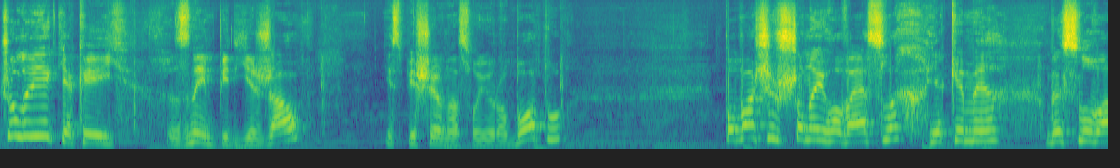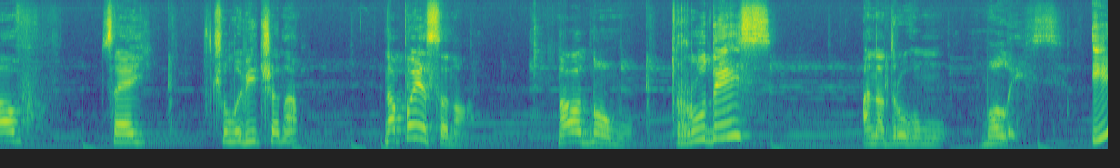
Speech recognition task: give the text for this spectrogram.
чоловік, який з ним під'їжджав і спішив на свою роботу, побачив, що на його веслах, якими веслував цей чоловічина, написано на одному трудись, а на другому молись. І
